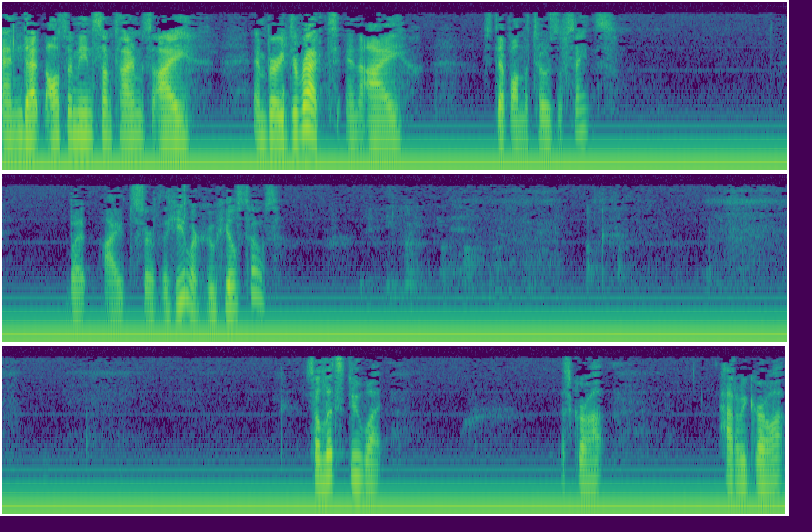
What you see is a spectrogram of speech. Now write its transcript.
And that also means sometimes I am very direct and I step on the toes of saints. But I serve the healer who heals toes. So let's do what? Let's grow up. How do we grow up?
